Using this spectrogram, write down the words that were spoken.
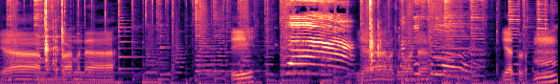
Ya, masukkan wadah. Di. Ya, masuk ke wadah. Ya, terus hmm.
